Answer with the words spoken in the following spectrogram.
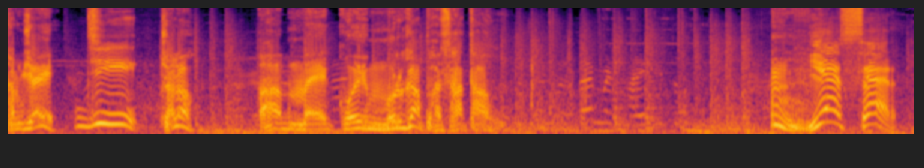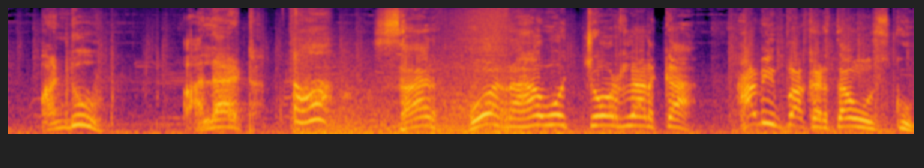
समझे? जी। चलो अब मैं कोई मुर्गा फंसाता हूँ। Yes sir Pandu alert. Sir वो रहा वो चोर लड़का। अभी पकड़ता हूँ उसको।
